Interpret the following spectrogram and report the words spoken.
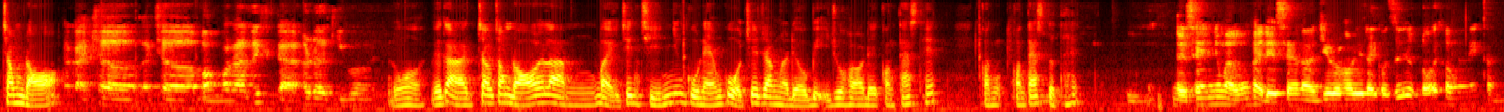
Trong đó nó cả chờ chờ Bob Bogdanovic cả Herder Keeper đúng rồi với cả trong trong đó là 7 trên 9 những cú ném của chơi răng là đều bị Drew Holiday contest hết con contested hết để xem nhưng mà cũng phải để xem là Giro Holiday có giữ được lỗi không ấy? Thằng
